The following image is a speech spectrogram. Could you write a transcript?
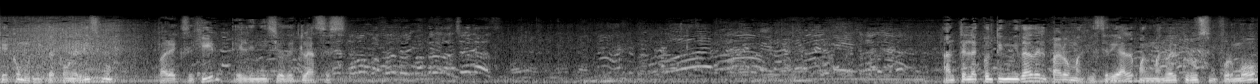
que comunica con el Istmo para exigir el inicio de clases. Ante la continuidad del paro magisterial, Juan Manuel Cruz informó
